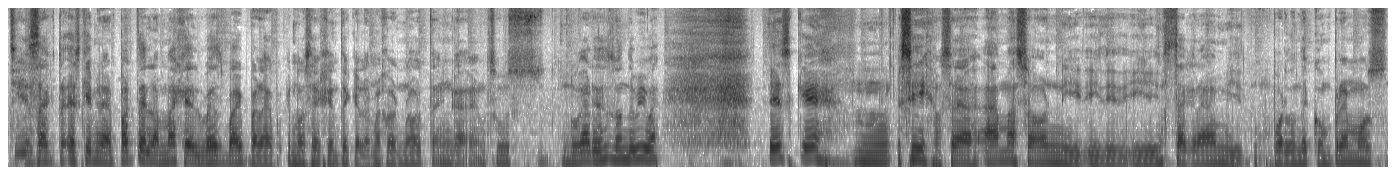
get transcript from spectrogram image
Sí, exacto. Es que, mira, parte de la magia del Best Buy para, no sé, gente que a lo mejor no tenga en sus lugares donde viva, es que, mm, sí, o sea, Amazon y, y Instagram y por donde compremos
